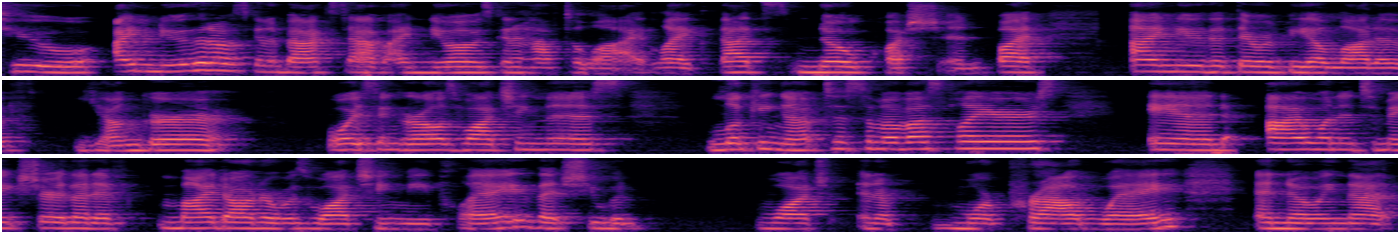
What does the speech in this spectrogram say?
to, I knew that I was going to backstab. I knew I was going to have to lie. Like, that's no question. But I knew that there would be a lot of younger boys and girls watching this, looking up to some of us players. And I wanted to make sure that if my daughter was watching me play, that she would watch in a more proud way and knowing that,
